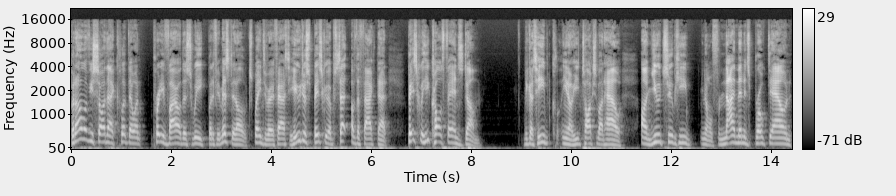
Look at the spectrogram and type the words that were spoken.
But I don't know if you saw that clip that went pretty viral this week. But if you missed it, I'll explain to you very fast. He was just basically upset of the fact that basically he called fans dumb because he, you know, he talks about how on YouTube he, you know, for nine minutes broke down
